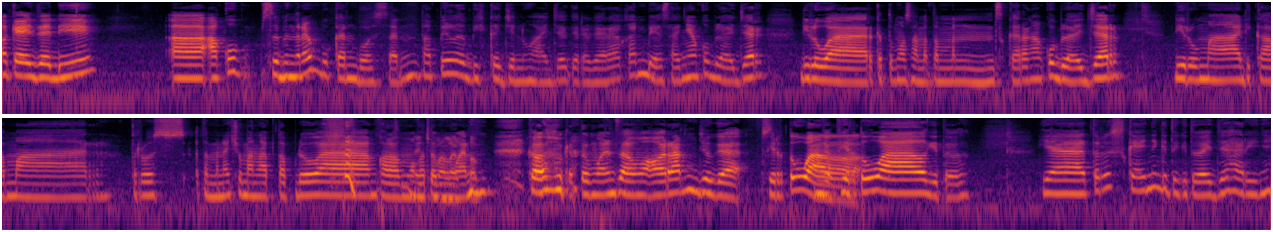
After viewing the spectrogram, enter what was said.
Oke, jadi uh, aku sebenarnya bukan bosen, tapi lebih ke jenuh aja gara-gara kan biasanya aku belajar di luar, ketemu sama temen. Sekarang aku belajar di rumah, di kamar. Terus temennya cuma laptop doang. Kalau mau ketemuan, kalau mau ketemuan sama orang juga Virtual. nggak virtual gitu. Ya, terus kayaknya gitu-gitu aja harinya.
